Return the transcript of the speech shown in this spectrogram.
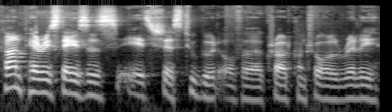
Can't parry stasis, it's just too good of a crowd control, really.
